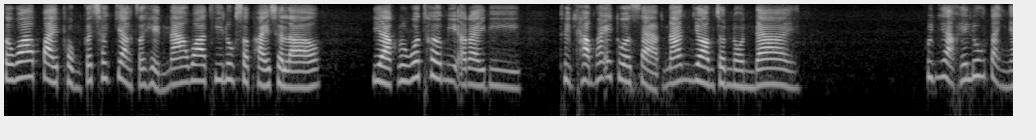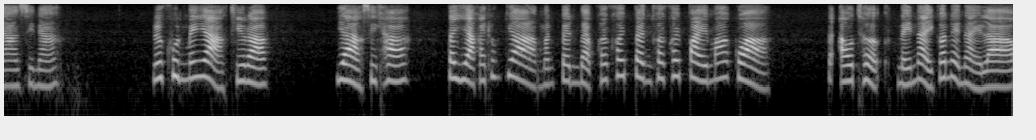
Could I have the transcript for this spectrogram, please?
จะว่าไปผมก็ชักอยากจะเห็นหน้าว่าที่ลูกสะใภ้เสียแล้ว อยากรู้ว่าเธอมีอะไรดี ถึงทำให้ไอตัวแสบนั่นยอมจำนนได้ คุณอยากให้ลูกแต่งงานสินะ หรือคุณไม่อยากที่รัก อยากสิคะ แต่อยากให้ทุกอย่างมันเป็นแบบค่อยๆ เป็น ค่อย ๆ ไปมากกว่า แต่เอาเถอะไหนๆก็ไหนๆแล้ว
